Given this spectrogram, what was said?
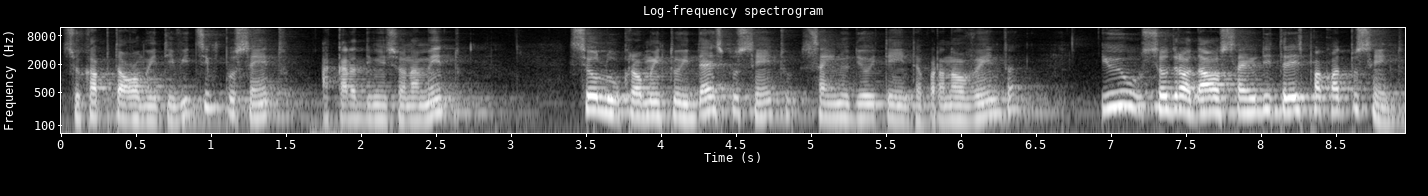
seu capital aumenta em 25% a cada dimensionamento, seu lucro aumentou em 10%, saindo de 80% para 90%, e o seu drawdown saiu de 3% para 4%.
